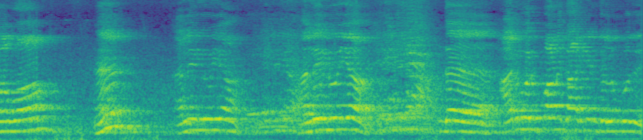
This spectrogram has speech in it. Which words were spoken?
பாவம்? அலையூயா அலையூயா இந்த அருவருப்பான காரியம் சொல்லும்போது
